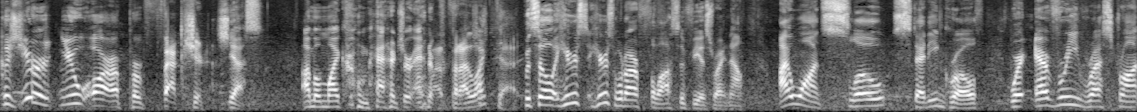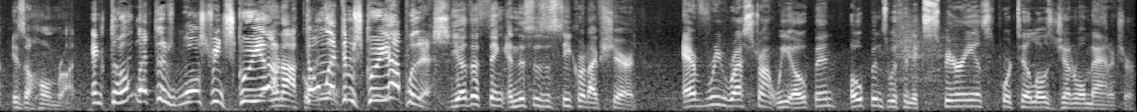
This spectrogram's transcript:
because you're you are a perfectionist. Yes. I'm a micromanager and a but I like that. But so here's here's what our philosophy is right now. I want slow, steady growth where every restaurant is a home run. And don't let the Wall Street screw you up. We're not going Don't let them screw you up with this. The other thing, and this is a secret I've shared, every restaurant we open opens with an experienced Portillo's general manager.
